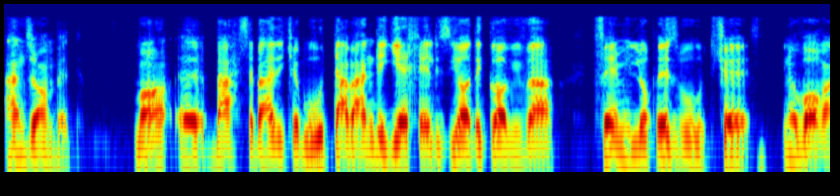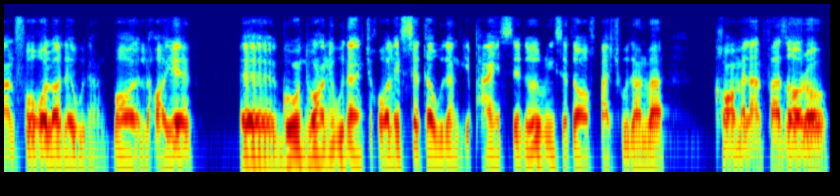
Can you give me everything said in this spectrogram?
انجام بده. ما بحث بعدی که بود دوندگی خیلی زیاد گاوی و فرمین لوپز بود که اینا واقعا فوق العاده بودن. بالهای گندوانی بودن که خب این سه تا بودن دیگه 5 3 2 رو این سه تا بودن و کاملا فضا رو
